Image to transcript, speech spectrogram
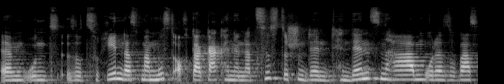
ähm, und so zu reden. Dass man muss auch da gar keine narzisstischen Tendenzen haben oder sowas.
